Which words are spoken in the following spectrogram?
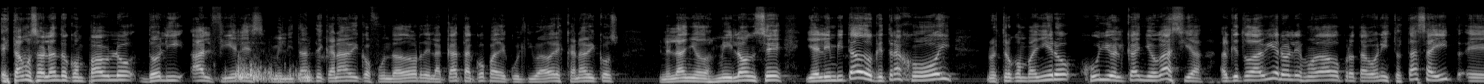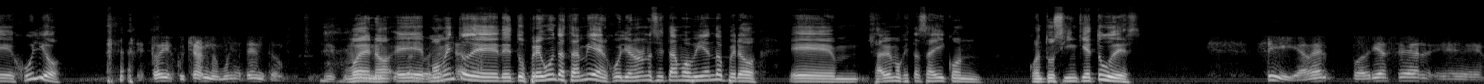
Estamos hablando con Pablo Doli Alfi, él es militante canábico, fundador de la Cata Copa de Cultivadores Canábicos en el año 2011, y el invitado que trajo hoy nuestro compañero Julio El Caño Gacia, al que todavía no le hemos dado protagonista. ¿Estás ahí, eh, Julio? Estoy escuchando, muy atento. bueno, eh, momento de, tus preguntas también, Julio. No nos estamos viendo, pero eh, sabemos que estás ahí con, con tus inquietudes. Sí, a ver, podría ser,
